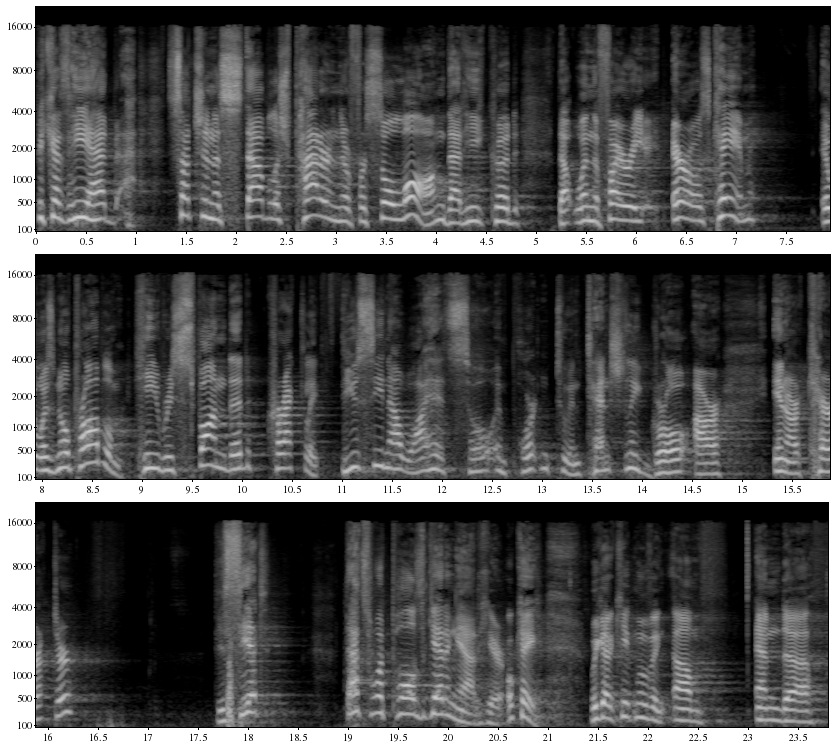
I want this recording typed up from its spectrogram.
Because he had such an established pattern there for so long that he could, that when the fiery arrows came, it was no problem. He responded correctly. Do you see now why it's so important to intentionally grow our, in our character? Do you see it? That's what Paul's getting at here. Okay, We got to keep moving. Um, and uh,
